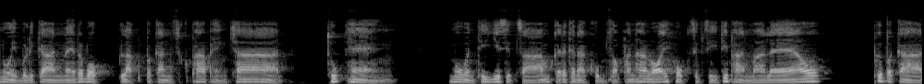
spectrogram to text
หน่วยบริการในระบบหลักประกันสุขภาพแห่งชาติ ทุกแห่ง เมื่อวันที่ 23 กรกฎาคม 2564 ที่ผ่านมาแล้ว เพื่อประกาศ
